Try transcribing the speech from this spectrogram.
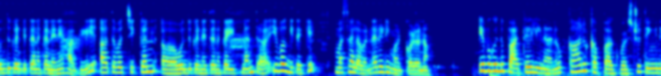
ಒಂದು ಗಂಟೆ ತನಕ ನೆನೆ ಹಾಕಲಿ ಅಥವಾ ಚಿಕನ್ ಒಂದು ಗಂಟೆ ತನಕ ಇಟ್ಟ ನಂತರ ಇವಾಗ ಇದಕ್ಕೆ ಮಸಾಲವನ್ನು ರೆಡಿ ಮಾಡ್ಕೊಳ್ಳೋಣ. ಇವಾಗ ಒಂದು ಪಾತ್ರೆಯಲ್ಲಿ ನಾನು ಕಾಲು ಕಪ್ ಆಗುವಷ್ಟು ತೆಂಗಿನ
